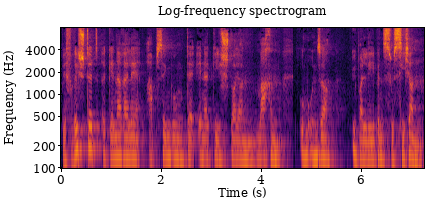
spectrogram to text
befristet generelle Absenkung der Energiesteuern machen um unser Überleben zu sichern.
